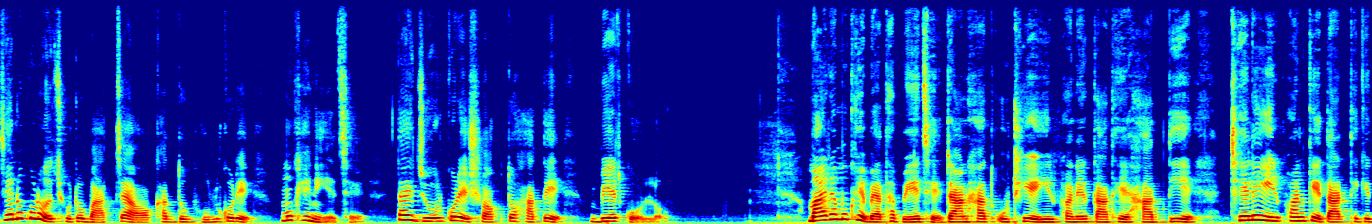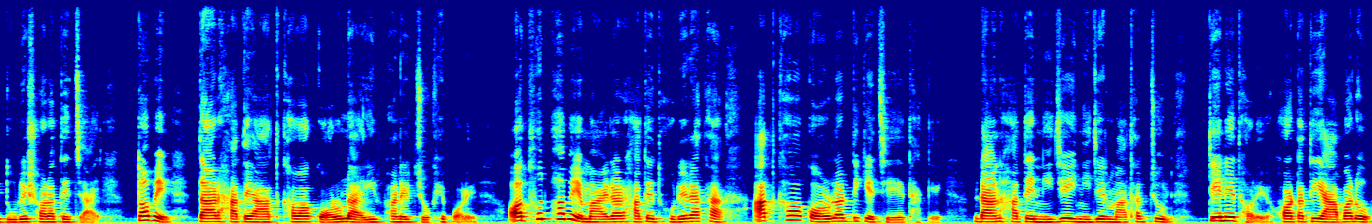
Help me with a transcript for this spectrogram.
যেন কোনো ছোট বাচ্চা অখাদ্য ভুল করে মুখে নিয়েছে। তাই জোর করে শক্ত হাতে বের করল। মায়েরা মুখে ব্যথা পেয়েছে। ডান হাত উঠিয়ে ইরফানের কাঁধে হাত দিয়ে ঠেলে ইরফানকে তার থেকে দূরে সরাতে চায়। তবে তার হাতে আত খাওয়া করলা ইরফানের চোখে পড়ে। অদ্ভুতভাবে মায়েরার হাতে ধরে রাখা আত খাওয়া করলার দিকে চেয়ে থাকে। ডান হাতে নিজেই নিজের মাথার চুল টেনে ধরে। হঠাৎই আবারও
